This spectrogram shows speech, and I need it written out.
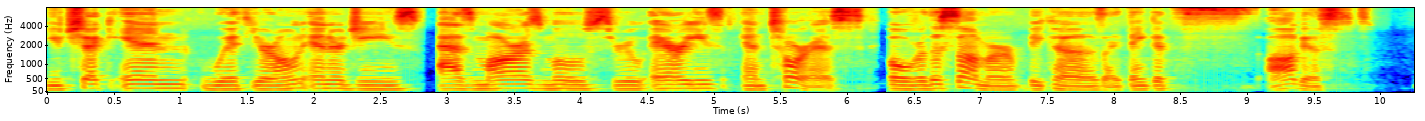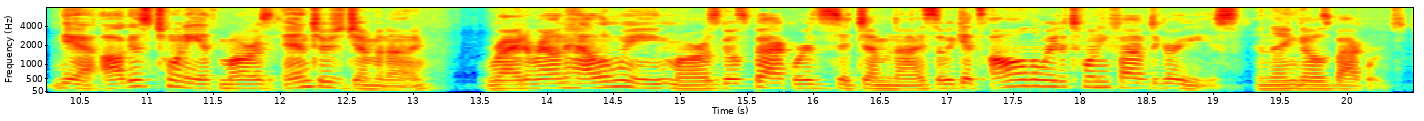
you check in with your own energies as Mars moves through Aries and Taurus over the summer because I think it's August. Yeah, August 20th, Mars enters Gemini. Right around Halloween, Mars goes backwards to Gemini, so it gets all the way to 25 degrees and then goes backwards.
